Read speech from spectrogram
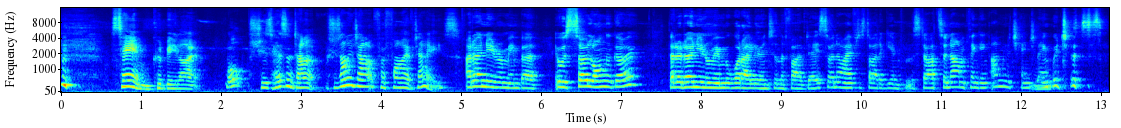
Sam could be like, well, she hasn't done it. She's only done it for five days. I don't even remember. It was so long ago that I don't even remember what I learned in the five days. So now I have to start again from the start. So now I'm thinking I'm going to change mm. languages.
